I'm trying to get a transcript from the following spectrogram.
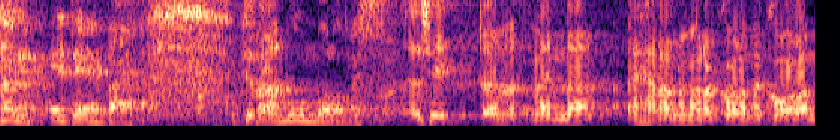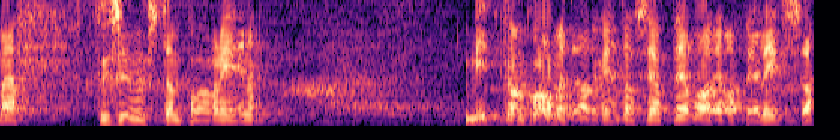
No niin, eteenpäin. Hyvä. Se on mummolomessa. Sitten mennään herra numero 33 kysymysten pariin. Mitkä on kolme tärkeintä asiaa pelaajalla pelissä,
